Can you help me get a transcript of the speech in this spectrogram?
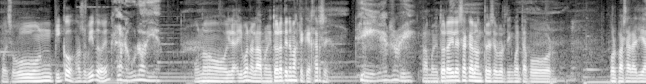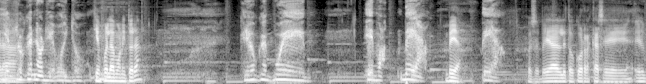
pues un pico ha subido, ¿eh? Claro, uno 10. Uno, y, la- y bueno, la monitora tiene más que quejarse. Sí, eso sí. A la monitora ahí le sacaron 3,50 euros por, por pasar allí a Y eso la... que nos llevó y todo. ¿Quién fue la monitora? Creo que fue Eva, Bea, Bea. Bea. Pues Bea le tocó rascarse el,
